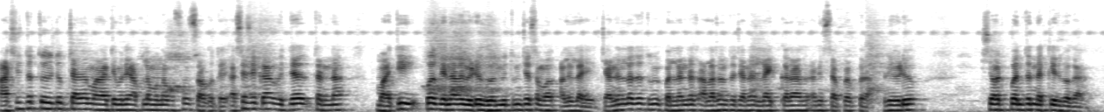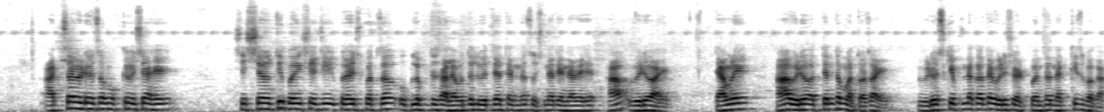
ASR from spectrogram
आशिष दत्त यूट्यूब चॅनल मराठीमध्ये आपलं मनापासून स्वागत आहे. असेच एका विद्यार्थ्यांना माहिती पण देणारा व्हिडिओ घेऊन मी तुमच्यासमोर आलेलो आहे. चॅनलला जर तुम्ही पहिल्यांदाच आला असाल तर चॅनल लाईक करा आणि सबस्क्राईब करा. आणि व्हिडिओ शेवटपर्यंत नक्कीच बघा. आजचा व्हिडिओचा मुख्य विषय आहे शिष्यवृत्ती परीक्षेची प्रवेशपत्र उपलब्ध झाल्याबद्दल विद्यार्थ्यांना सूचना देणारा हा व्हिडिओ आहे. त्यामुळे हा व्हिडिओ अत्यंत महत्त्वाचा आहे. व्हिडिओ स्किप न करता व्हिडिओ शेवटपर्यंत नक्कीच बघा.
